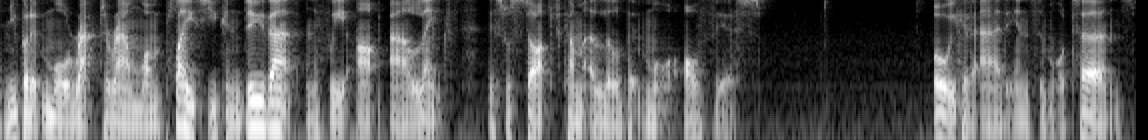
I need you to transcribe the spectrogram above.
and you've got it more wrapped around one place, you can do that. And if we up our length, this will start to become a little bit more obvious. Or we could add in some more turns.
